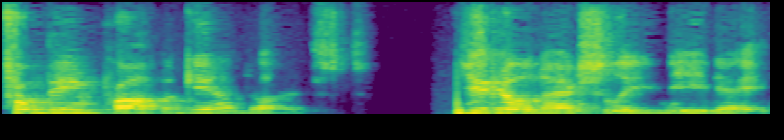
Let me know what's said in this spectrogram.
from being propagandized. You don't actually need a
